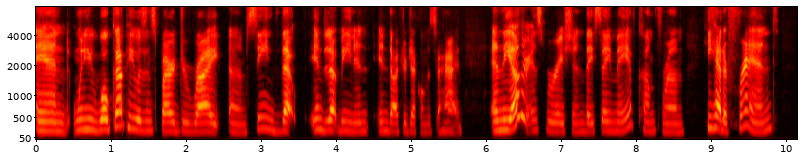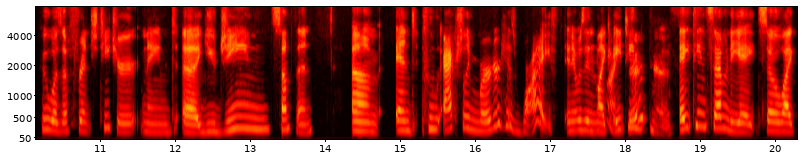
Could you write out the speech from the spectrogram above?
And when he woke up, he was inspired to write um, scenes that ended up being in, in Dr. Jekyll and Mr. Hyde. And the other inspiration they say may have come from he had a friend who was a French teacher named uh, Eugene something, um, and who actually murdered his wife. And it was in Oh like 18, goodness. 1878. So like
